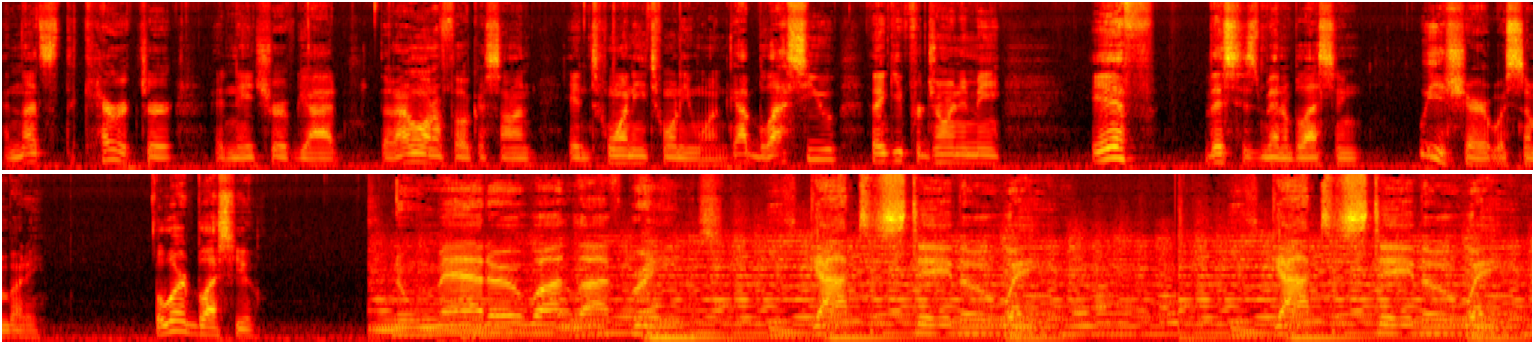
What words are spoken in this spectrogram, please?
And that's the character and nature of God that I want to focus on in 2021. God bless you. Thank you for joining me. If this has been a blessing, will you share it with somebody? The Lord bless you. No matter what life brings, you've got to stay the way. You've got to stay the way.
